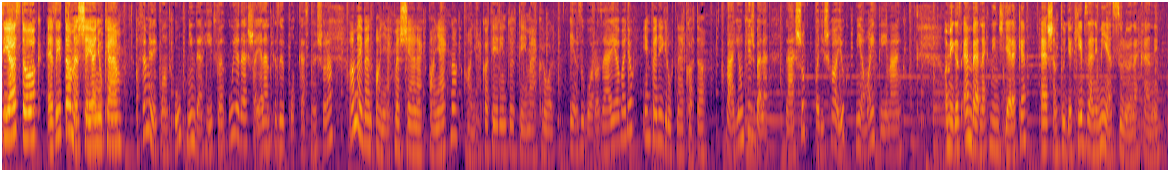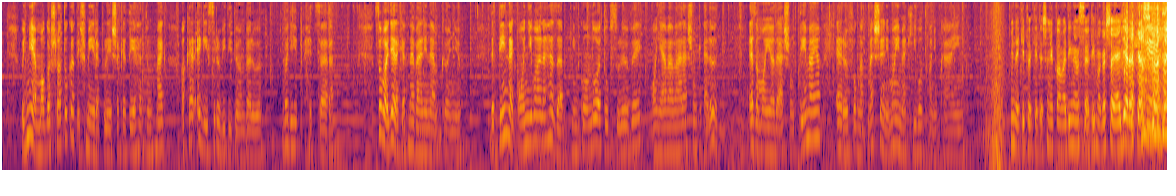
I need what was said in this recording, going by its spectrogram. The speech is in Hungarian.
Sziasztok! Ez itt a Mesélj Anyukám! A Family.hu minden hétfőn új adással jelentkező podcast műsora, amelyben anyák mesélnek anyáknak anyákat érintő témákról. Én Zubor Rozália vagyok, én pedig Rutner Kata. Vágjunk is bele, lássuk, vagyis halljuk, mi a mai témánk. Amíg az embernek nincs gyereke, el sem tudja képzelni, milyen szülőnek lenni. Hogy milyen magaslatokat és mélyrepüléseket élhetünk meg, akár egész rövid időn belül, vagy épp egyszerre. Szóval gyereket nevelni nem könnyű. De tényleg annyival nehezebb, mint gondoltuk szülővé, anyává válásunk előtt? Ez a mai adásunk témája, erről fognak mesélni mai meghívott anyukáink. Mindenki tökéletes anyuka, ameddig nem születik meg a saját gyereke.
